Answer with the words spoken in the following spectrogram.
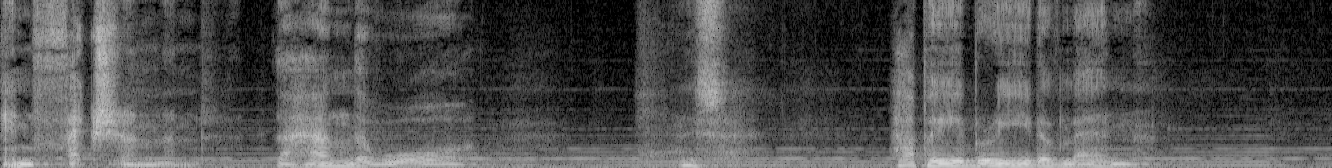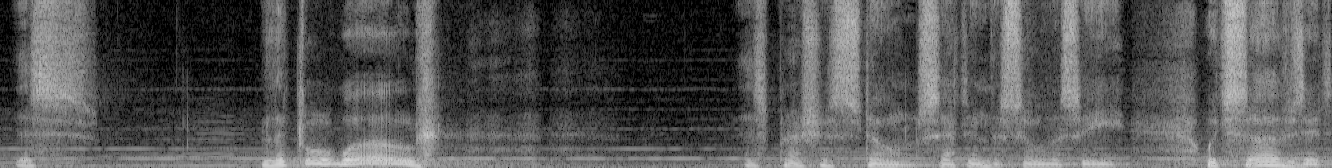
infection and the hand of war. This happy breed of men. This little world. This precious stone set in the silver sea, which serves it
